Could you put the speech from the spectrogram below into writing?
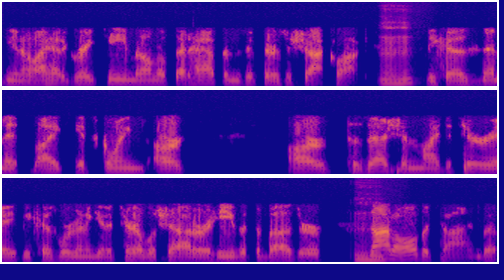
you know, I had a great team, but I don't know if that happens if there's a shot clock Mhm. because then it like it's going our our possession might deteriorate because we're going to get a terrible shot or a heave at the buzzer. Mhm. Not all the time, but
